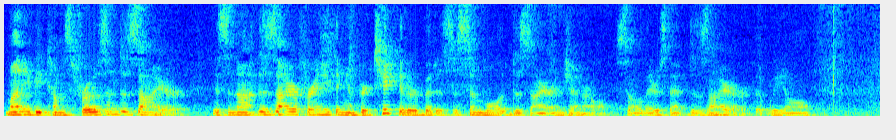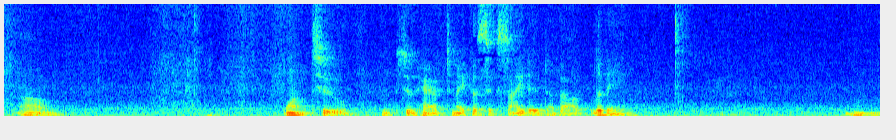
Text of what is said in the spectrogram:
Money becomes frozen desire. It's not desire for anything in particular, but it's a symbol of desire in general. So there's that desire that we all um, want to to have to make us excited about living. Mm.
